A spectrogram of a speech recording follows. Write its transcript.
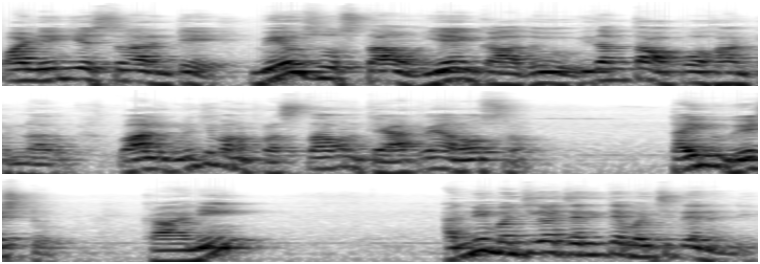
వాళ్ళు ఏం చేస్తున్నారంటే మేము చూస్తాం ఏం కాదు ఇదంతా అపోహ అంటున్నారు. వాళ్ళ గురించి మనం ప్రస్తావన తేటమే అనవసరం. Time waste. కానీ అన్నీ మంచిగా జరిగితే మంచిదేనండి.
